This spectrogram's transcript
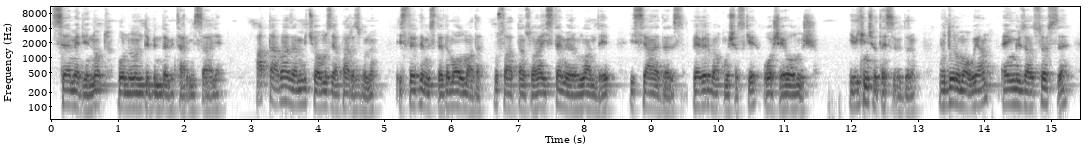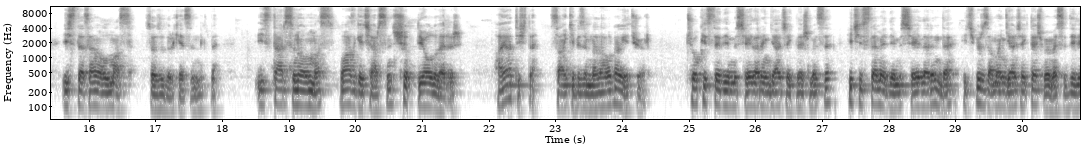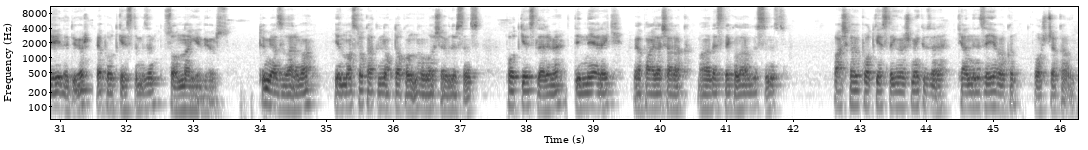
Sevmediğin not burnunun dibinde biter misali. Hatta bazen birçoğumuz yaparız bunu. İstedim istedim olmadı. Bu saatten sonra istemiyorum lan deyip isyan ederiz. Ve bir bakmışız ki o şey olmuş. İlginç ötesi bir durum. Bu duruma uyan en güzel sözse istesen olmaz sözüdür kesinlikle. İstersin olmaz, vazgeçersin, şıp diye verir. Hayat işte, sanki bizimle dalga geçiyor. Çok istediğimiz şeylerin gerçekleşmesi, hiç istemediğimiz şeylerin de hiçbir zaman gerçekleşmemesi dileğiyle diyor ve podcastimizin sonuna geliyoruz. Tüm yazılarıma yılmaztokatli.com'dan ulaşabilirsiniz. Podcastlerimi dinleyerek ve paylaşarak bana destek olabilirsiniz. Başka bir podcast'te görüşmek üzere. Kendinize iyi bakın. Hoşçakalın.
